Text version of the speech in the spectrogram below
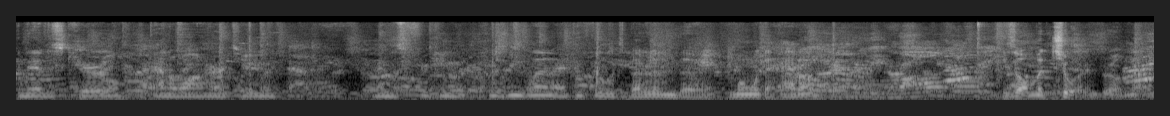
And they have this Carol. I kind of want her too. And this freaking Prison Glenn. I think it looks better than the one with the hat on. He's all mature and grown now.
